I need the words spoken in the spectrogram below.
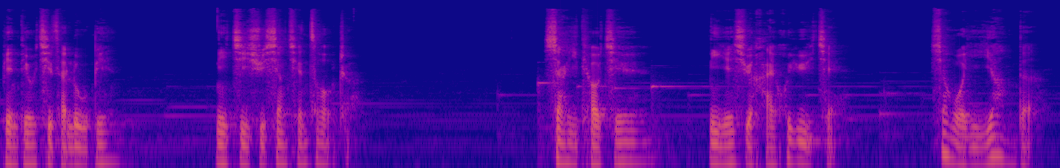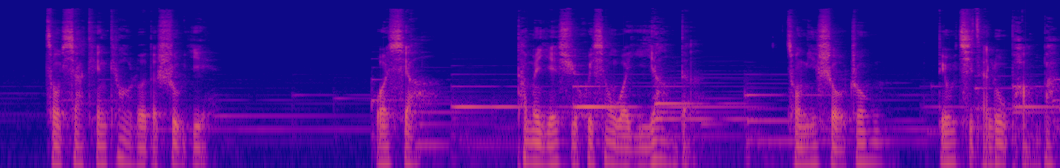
便丢弃在路边。你继续向前走着，下一条街，你也许还会遇见像我一样的从夏天掉落的树叶。我想，他们也许会像我一样的从你手中丢弃在路旁吧。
